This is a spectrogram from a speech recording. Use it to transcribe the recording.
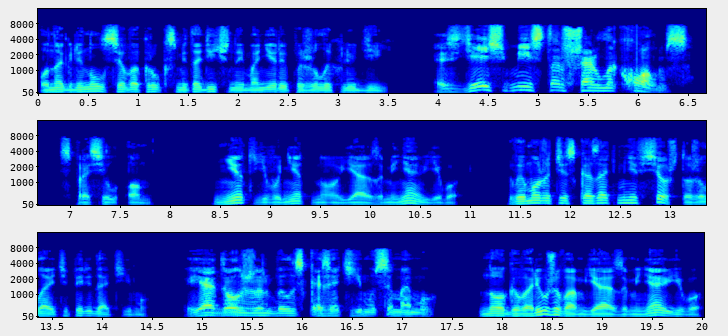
Он оглянулся вокруг с методичной манерой пожилых людей. — Здесь мистер Шерлок Холмс? — спросил он. — Нет, его нет, но я заменяю его. Вы можете сказать мне все, что желаете передать ему. — Я должен был сказать ему самому. Но говорю же вам, я заменяю его.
